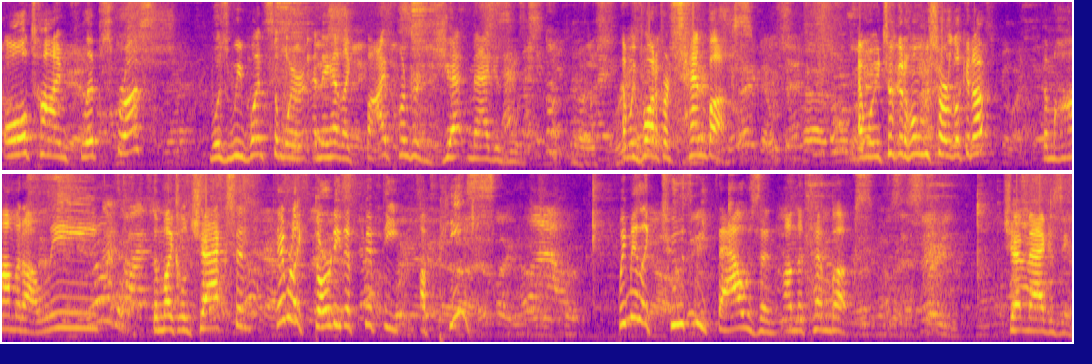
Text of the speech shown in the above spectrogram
all-time flips for us was we went somewhere and they had like 500 Jet magazines, and we bought it for 10 bucks. And when we took it home, we started looking up the Muhammad Ali, the Michael Jackson. They were like 30 to 50 a piece. We made like two, three thousand on the 10 bucks. Jet magazine.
